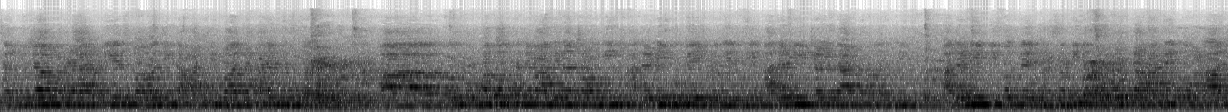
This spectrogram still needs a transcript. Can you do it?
सरगुजा महाराज पी एस बाबा जी का आशीर्वाद रहा है मुझ पर। बहुत बहुत धन्यवाद देना चाहूँगी। आदरणीय भूपेश बघेल जी, आदरणीय चरण करने की तो सभी का सपोर्ट रहा है तो आज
